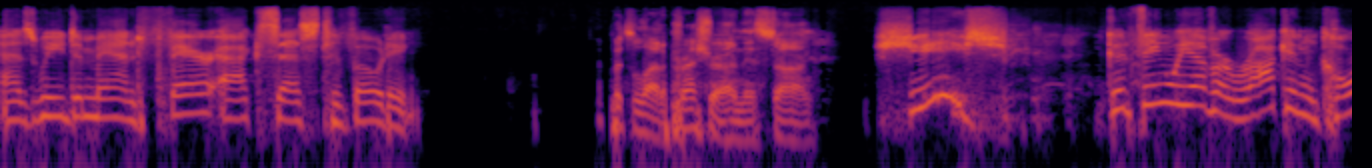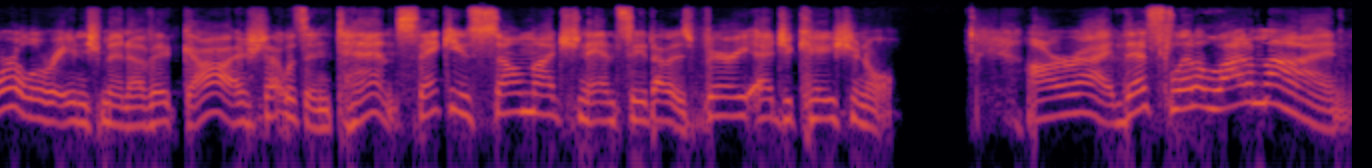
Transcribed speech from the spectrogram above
as we demand fair access to voting. That puts a lot of pressure on this song. Sheesh. Good thing we have a rock and choral arrangement of it. Gosh, that was intense. Thank you so much, Nancy. That was very educational. All right, this little light of mine.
